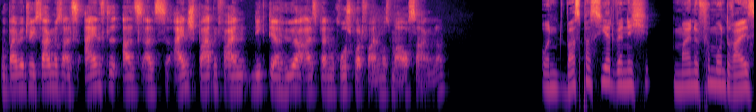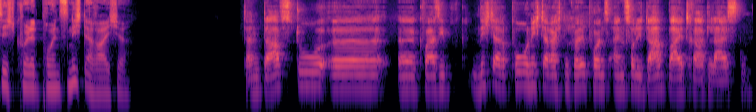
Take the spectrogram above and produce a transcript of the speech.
Wobei wir natürlich sagen müssen, als Einzel, als, als Einspartenverein liegt der höher als bei einem Großsportverein, muss man auch sagen. Ne? Und was passiert, wenn ich meine 35 Credit Points nicht erreiche? Dann darfst du äh, äh, quasi nicht pro nicht erreichten Credit Points einen Solidarbeitrag leisten.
